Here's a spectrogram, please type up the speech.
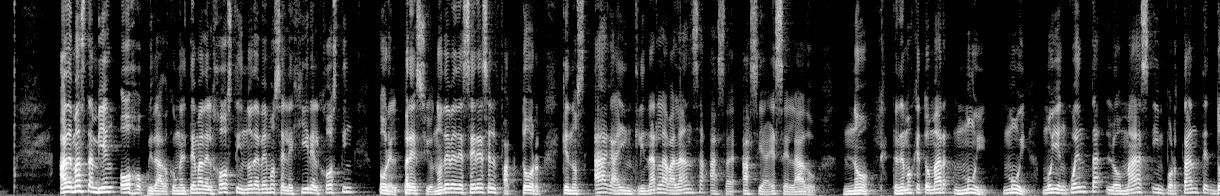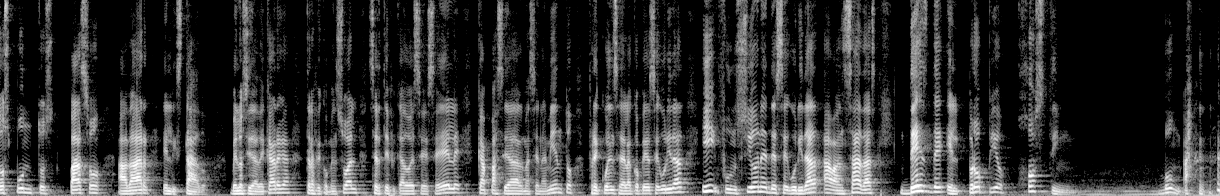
Además también, ojo, cuidado, con el tema del hosting, no debemos elegir el hosting por el precio. No debe de ser ese el factor que nos haga inclinar la balanza hacia, hacia ese lado. No, tenemos que tomar muy, muy, muy en cuenta lo más importante, dos puntos, paso a dar el listado. Velocidad de carga, tráfico mensual, certificado SSL, capacidad de almacenamiento, frecuencia de la copia de seguridad y funciones de seguridad avanzadas desde el propio hosting. Boom.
